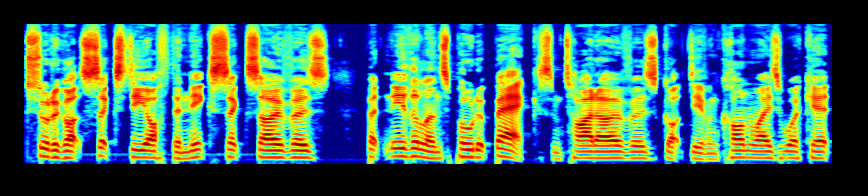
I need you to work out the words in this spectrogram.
sort of got 60 off the next six overs. But Netherlands pulled it back. Some tight overs, got Devon Conway's wicket.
